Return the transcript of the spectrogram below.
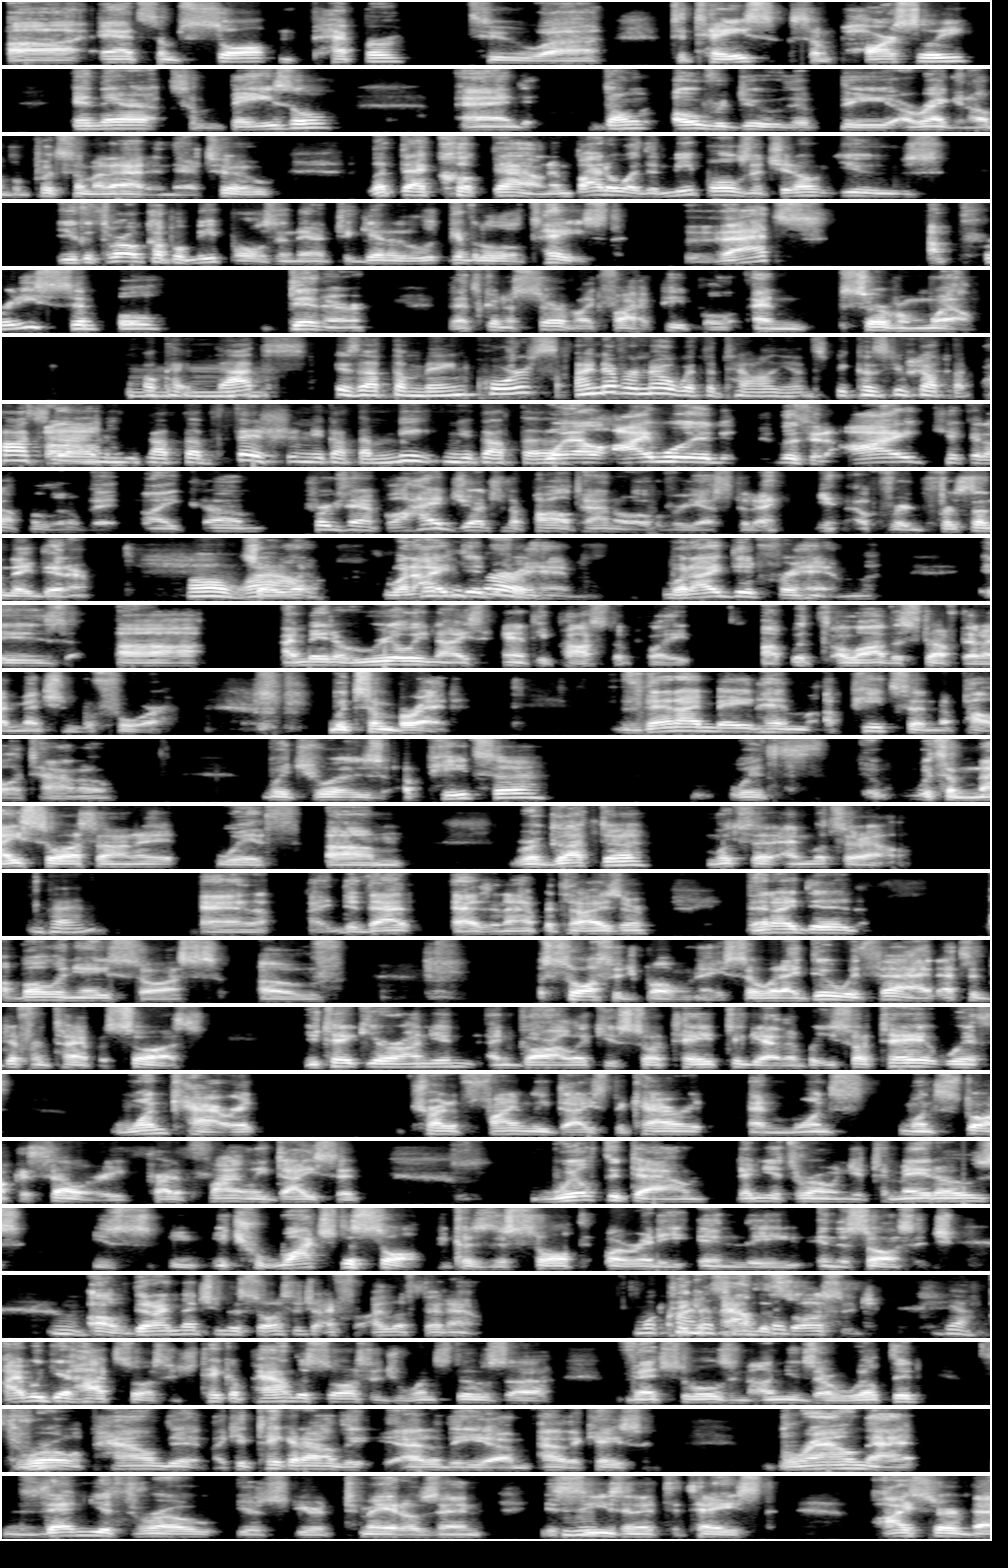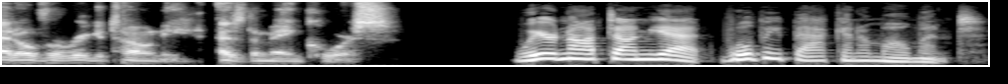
Uh, add some salt and pepper to uh, to taste. Some parsley in there, some basil, and don't overdo the the oregano, but put some of that in there too. Let that cook down. And by the way, the meatballs that you don't use, you could throw a couple meatballs in there to get it, give it a little taste. That's a pretty simple dinner that's going to serve like five people and serve them well. Okay, Mm-hmm. that's is that the main course? I never know with Italians because you've got the pasta Um, and you got the fish and you got the meat and you got the Well, I would listen. I kick it up a little bit. Like, um, for example, I had Judge Napolitano over yesterday. You know, for for Sunday dinner. oh wow. So what, what I What'd did for him, what I did for him is uh, I made a really nice antipasta plate uh, with a lot of the stuff that I mentioned before, with some bread. Then I made him a pizza Napolitano, which was a pizza with with some nice sauce on it, with um, ricotta, mozzarella, and mozzarella okay. and I did that as an appetizer. Then I did a bolognese sauce of sausage bolognese. So what I do with that, that's a different type of sauce. You take your onion and garlic, you saute it together, but you saute it with one carrot, try to finely dice the carrot, and one s- one stalk of celery. Try to finely dice it, wilt it down. Then you throw in your tomatoes. You you, you watch the salt because there's salt already in the in the sausage. Mm. Oh, did I mention the sausage? I left that out. What Take kind a of pound sausage? of sausage. Yeah. I would get hot sausage. Take a pound of sausage once those uh, vegetables and onions are wilted. Throw a pound in, like you take it out of the out of the um, out of the casing. Brown that, then you throw your your tomatoes in. You Mhm. season it to taste. I serve that over rigatoni as the main course. We're not done yet. We'll be back in a moment.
